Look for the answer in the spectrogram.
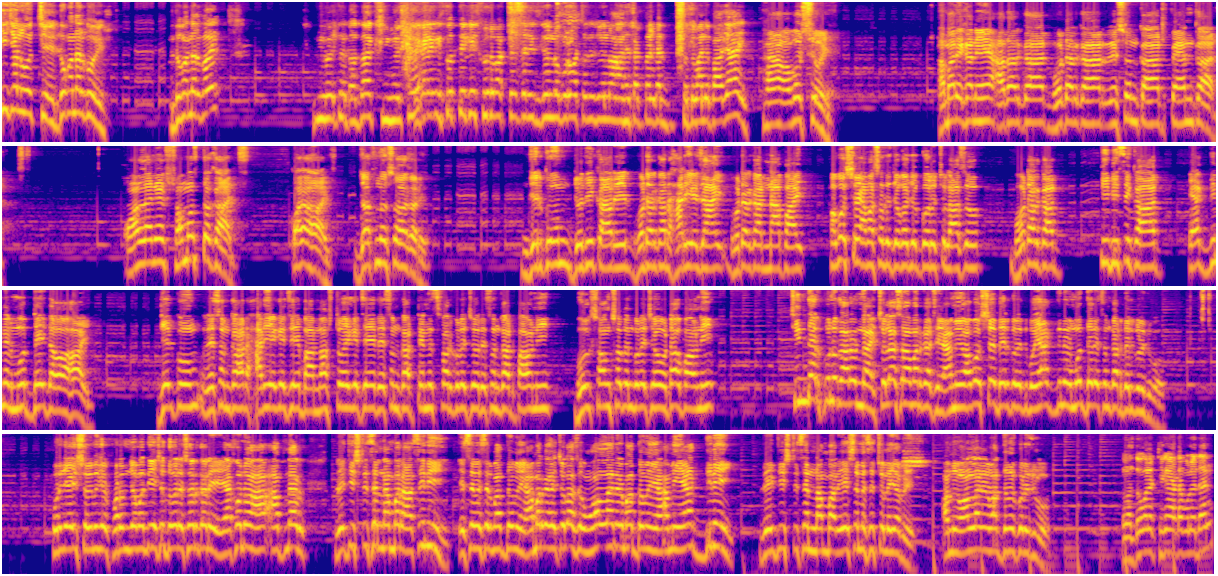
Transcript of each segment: কি চালু হচ্ছে? দোকানদার কই? দোকানদার কই? কি হয়েছে দাদা? কি হয়েছে? এখানে কি সত্যি কি ছোট বাচ্চাদের জন্য বড় বাচ্চাদের জন্য আধার কার্ড প্যান কার্ড সত্যি মানে পাওয়া যায়? হ্যাঁ অবশ্যই। আমার এখানে Aadhaar card voter card ration card PAN card অনলাইনের সমস্ত কাজ করা হয় যত্ন সহকারে। যেরকম যদি কারোর ভোটার কার্ড হারিয়ে যায় ভোটার কার্ড না পায় অবশ্যই আমার সাথে যোগাযোগ করে চলে আসো। ভোটার কার্ড পিভিসি কার্ড একদিনের মধ্যেই দেওয়া হয়। যেরকম রেশন কার্ড হারিয়ে গেছে বা নষ্ট হয়ে গেছে, রেশন কার্ড ট্রান্সফার করেছ, রেশন কার্ড পাওনি, ভুল সংশোধন করেছ, ওটাও পাওনি। চিন্তার কোনো কারণ নাই, চলে আসো আমার কাছে, আমি অবশ্যই বের করে দেবো, একদিনের মধ্যে রেশন কার্ড বের করে দেবো। পরিযায়ী শ্রমিকের ফর্ম জমা দিয়েছে দুয়ারে সরকারে, এখনও আপনার রেজিস্ট্রেশন নাম্বার আসেনি এস এম এস এর মাধ্যমে, আমার কাছে চলে আসো অনলাইনের মাধ্যমে, আমি একদিনেই registration number S M S এ চলে যাবে, আমি অনলাইনের মাধ্যমে করে দিব। তোমার দোকানের ঠিকানাটা বলে দেন।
